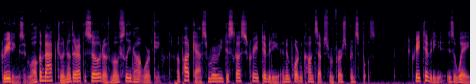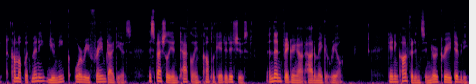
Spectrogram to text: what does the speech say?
Greetings and welcome back to another episode of Mostly Not Working, a podcast where we discuss creativity and important concepts from first principles. Creativity is a way to come up with many unique or reframed ideas, especially in tackling complicated issues, and then figuring out how to make it real. Gaining confidence in your creativity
